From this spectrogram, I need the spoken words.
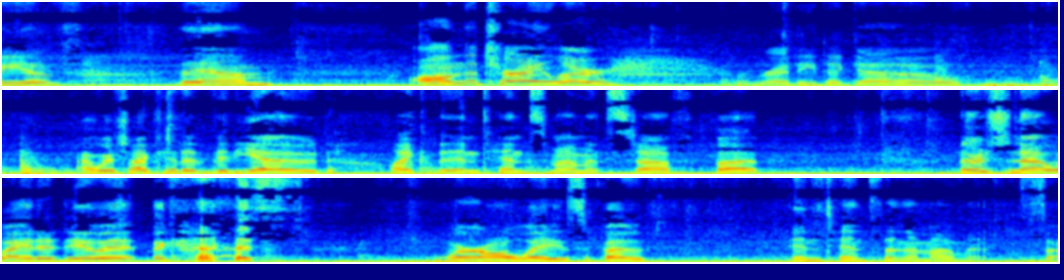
Three of them on the trailer, ready to go. I wish I could have videoed like the intense moment stuff, but there's no way to do it because we're always both intense in the moment, so.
